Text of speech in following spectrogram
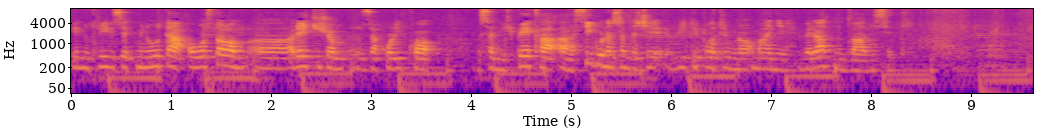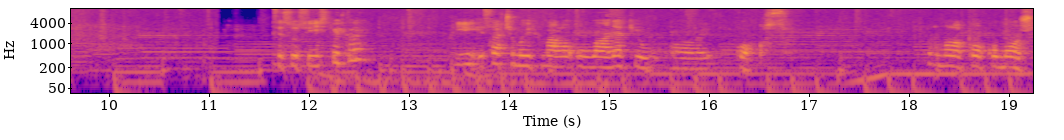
jedno 30 minuta. U ostalom reći ću vam za koliko sam ih pekla. Sigurna sam da će biti potrebno manje, vjerojatno 20. su se ispekle i sad ćemo ih malo uvaljati u ovaj kokos malo koliko može.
